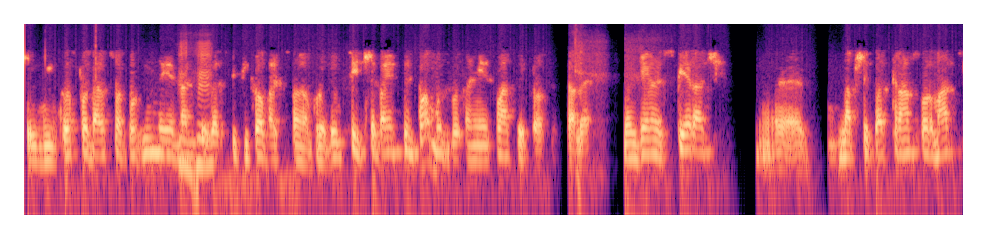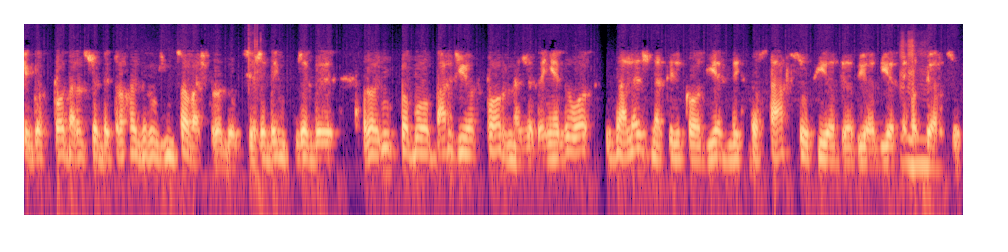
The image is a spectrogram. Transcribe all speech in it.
czyli gospodarstwa powinny jednak mhm. dywersyfikować swoją produkcję i trzeba im w tym pomóc, bo to nie jest łatwy proces, ale będziemy wspierać na przykład transformację gospodarstw, żeby trochę zróżnicować produkcję, żeby, żeby rolnictwo było bardziej odporne, żeby nie było zależne tylko od jednych dostawców i od, od, od jednych mm. odbiorców.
